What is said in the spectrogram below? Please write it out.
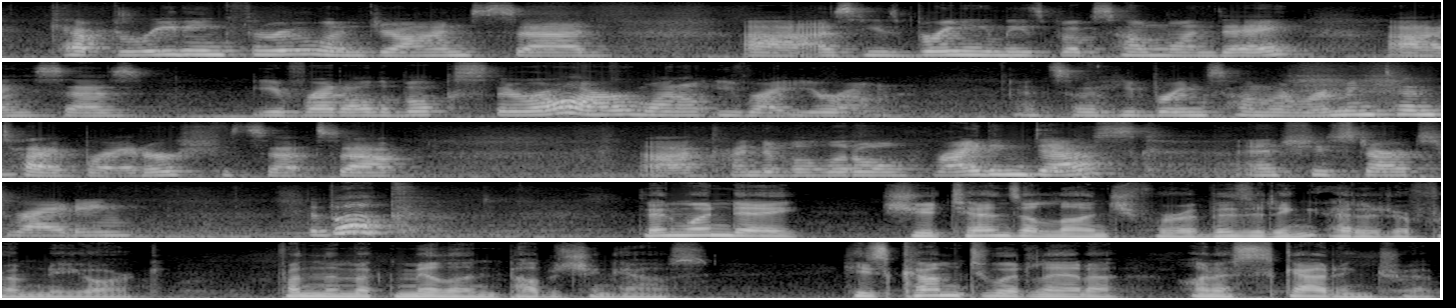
kept reading through, and John said, uh, as he's bringing these books home one day, uh, he says, You've read all the books there are, why don't you write your own? And so he brings home a Remington typewriter. She sets up uh, kind of a little writing desk and she starts writing the book. Then one day, she attends a lunch for a visiting editor from New York, from the Macmillan Publishing House. He's come to Atlanta on a scouting trip.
